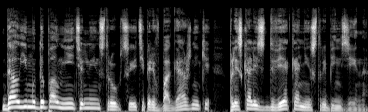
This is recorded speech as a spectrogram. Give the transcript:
дал ему дополнительные инструкции, теперь в багажнике плескались две канистры бензина.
